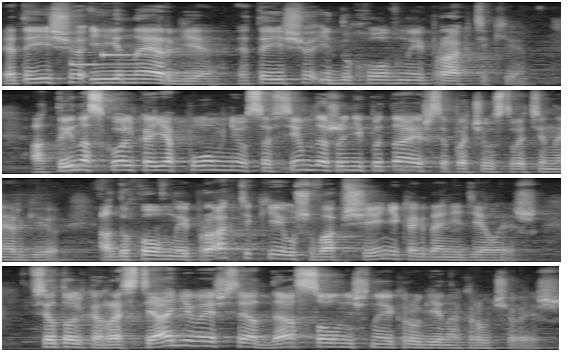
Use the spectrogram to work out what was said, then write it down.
это еще и энергия, это еще и духовные практики. А ты, насколько я помню, совсем даже не пытаешься почувствовать энергию, а духовные практики уж вообще никогда не делаешь. Все только растягиваешься, да солнечные круги накручиваешь.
